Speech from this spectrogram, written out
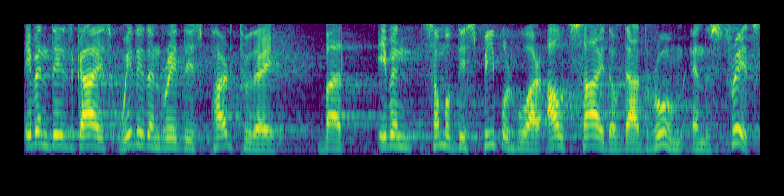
even these guys, we didn't read this part today, but even some of these people who are outside of that room and the streets,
